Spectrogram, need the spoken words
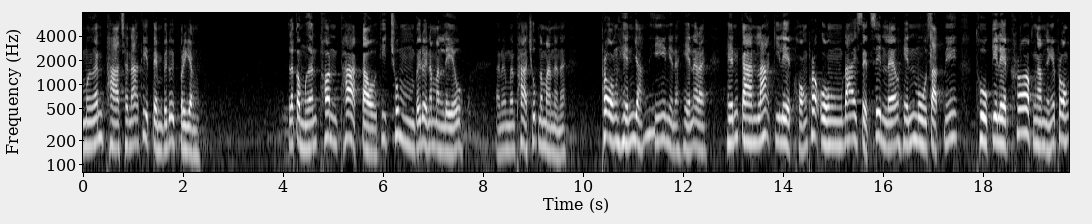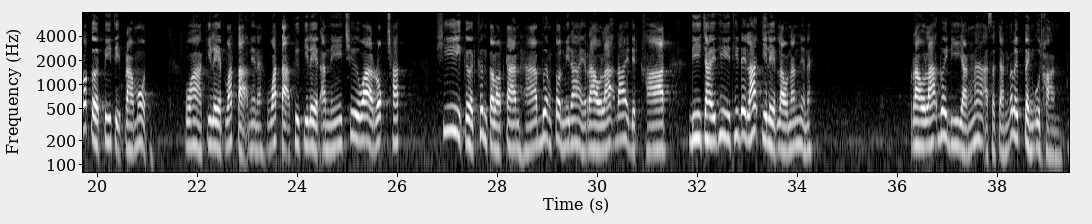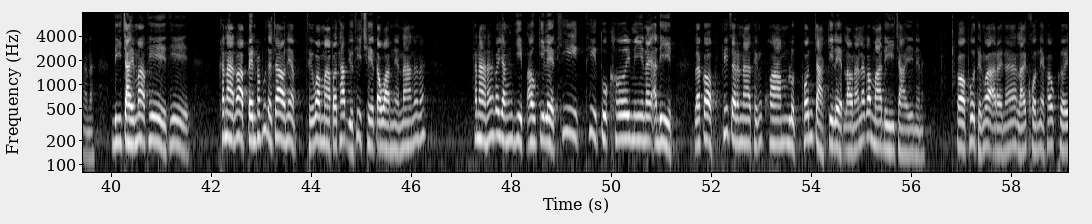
เหมือนภาชนะที่เต็มไปด้วยเปรียง แล้วก็เหมือนท่อนผ้าเก่าที่ชุ่มไปด้วยน้ำมันเหลวอันนั้นเหมือนผ้าชุบน้ำมันอะนะพระองค์เห็นอย่างนี้เนี่ยนะเห็นอะไร เห็นการละกิเลสของพระองค์ได้เสร็จสิ้นแล้วเห็นหมูสัตว์นี้ถูกกิเลสครอบงำอย่างนี้พระองค์ก็เกิดปีติปราโมท ว่ากิเลสวัตตะเนี่ยนะวัตตะคือกิเลสอันนี้ชื่อว่ารกชัดที่เกิดขึ้นตลอดการหาเบื้องต้นไม่ได้ เราละได้เด็ดขาด ดีใจที่ที่ได้ละกิเลสเหล่านั้นเนี่ยนะเราละด้วยดีอย่างน่าอัศจรรย์ ก็เลยเปล่งอุทานนะดีใจมากที่ที่ขนาดว่าเป็นพระพุทธเจ้าเนี่ยถือว่ามาประทับอยู่ที่เชตวันเนี่ยนานแล้วนะขณะนั้นก็ยังหยิบเอากิเลสที่ที่ตัวเคยมีในอดีต แล้วก็พิจารณาถึงความหลุดพ้นจากกิเลสเหล่านั้น แล้วก็มาดีใจเนี่ยนะก็พูดถึงว่าอะไรนะ หลายคนเนี่ยเขาเคย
